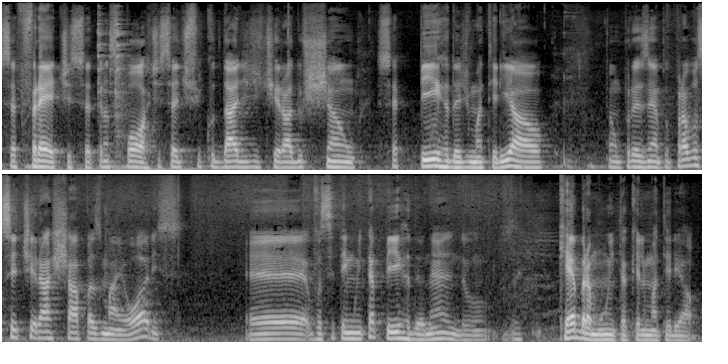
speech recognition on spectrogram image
Isso é frete, isso é transporte, isso é dificuldade de tirar do chão, isso é perda de material. Então, por exemplo, para você tirar chapas maiores, é, você tem muita perda, né? Do- quebra muito aquele material.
